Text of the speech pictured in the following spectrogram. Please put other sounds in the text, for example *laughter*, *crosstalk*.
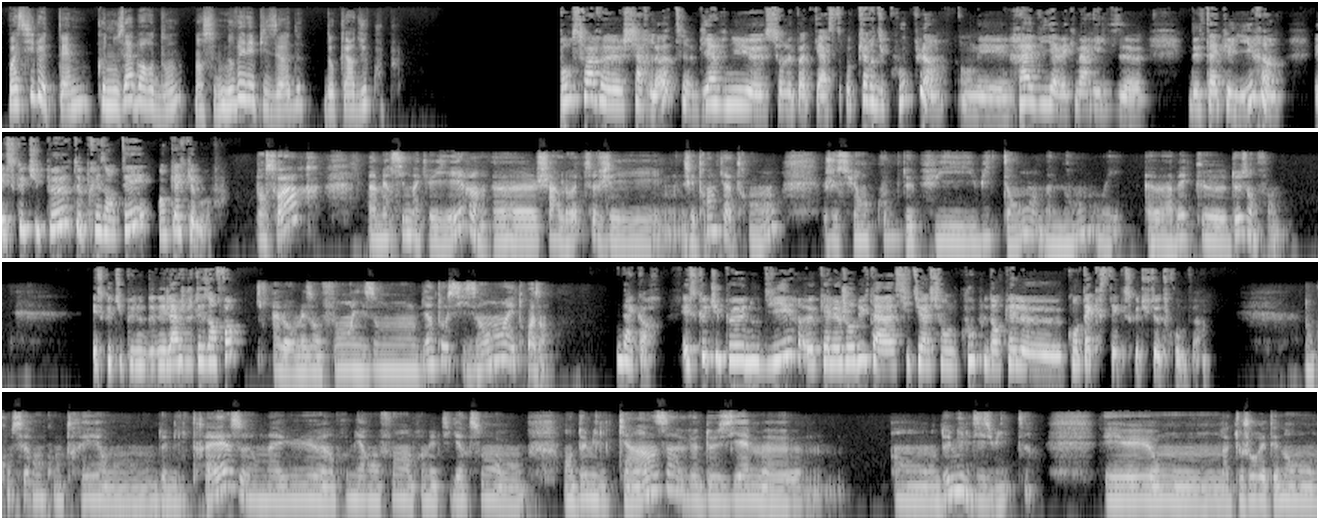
Voici le thème que nous abordons dans ce nouvel épisode d'Au cœur du couple. Bonsoir euh, Charlotte, bienvenue euh, sur le podcast Au cœur du couple. On est ravis avec Marie-Lise euh, de t'accueillir. Est-ce que tu peux te présenter en quelques mots? Bonsoir, merci de m'accueillir. Euh, Charlotte, j'ai 34 ans. Je suis en couple depuis 8 ans maintenant, oui, euh, avec euh, deux enfants. Est-ce que tu peux nous donner l'âge de tes enfants? Alors, mes enfants, ils ont bientôt 6 ans et 3 ans. D'accord. Est-ce que tu peux nous dire quelle est aujourd'hui ta situation de couple, dans quel contexte est-ce que tu te trouves? Donc on s'est rencontrés en 2013. On a eu un premier enfant, un premier petit garçon en, 2015, le deuxième euh, en 2018. Et on a toujours été dans,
